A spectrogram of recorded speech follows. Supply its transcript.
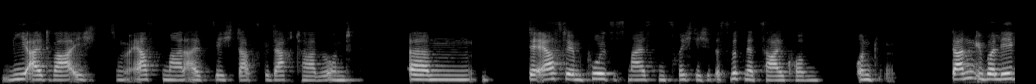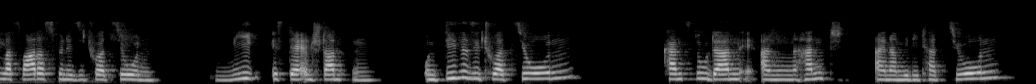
wie alt war ich zum ersten Mal, als ich das gedacht habe. Und ähm, der erste Impuls ist meistens richtig. Es wird eine Zahl kommen. Und dann überlegen, was war das für eine Situation? Wie ist der entstanden? Und diese Situation kannst du dann anhand einer Meditation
